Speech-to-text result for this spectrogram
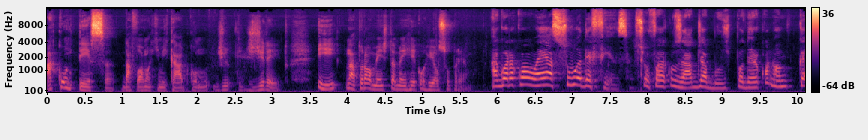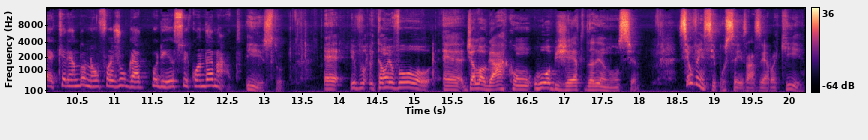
aconteça da forma que me cabe como de, de direito. E, naturalmente, também recorrer ao Supremo. Agora, qual é a sua defesa? O senhor foi acusado de abuso de poder econômico, querendo ou não, foi julgado por isso e condenado. Isso. É, eu vou, então, eu vou é, dialogar com o objeto da denúncia. Se eu venci por 6 a 0 aqui,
